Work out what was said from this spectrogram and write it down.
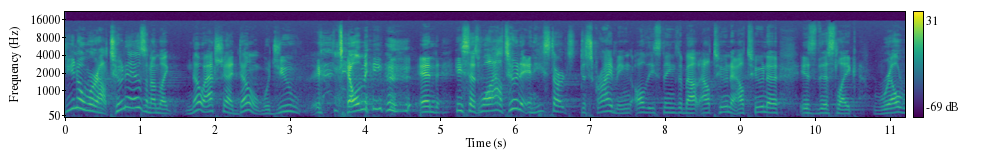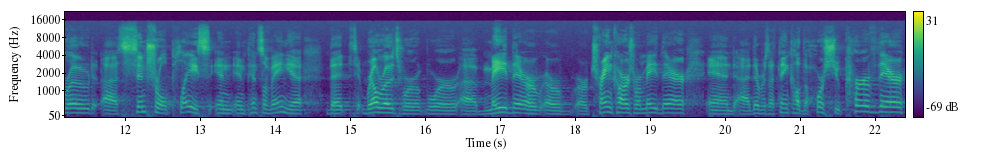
Do you know where Altoona is? And I'm like, no, actually, I don't. Would you tell me? And he says, well, Altoona. And he starts describing all these things about Altoona. Altoona is this like railroad uh, central place in, in Pennsylvania that railroads were, were uh, made there, or, or, or, train cars were made there. And uh, there was a thing called the Horseshoe Curve there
